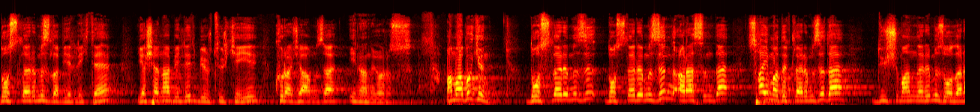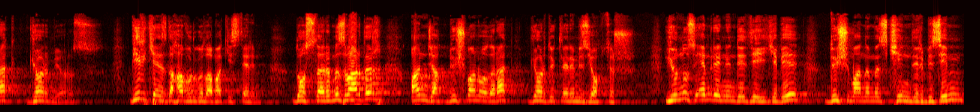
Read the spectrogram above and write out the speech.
dostlarımızla birlikte yaşanabilir bir Türkiye'yi kuracağımıza inanıyoruz. Ama bugün dostlarımızı dostlarımızın arasında saymadıklarımızı da düşmanlarımız olarak görmüyoruz. Bir kez daha vurgulamak isterim. Dostlarımız vardır ancak düşman olarak gördüklerimiz yoktur. Yunus Emre'nin dediği gibi düşmanımız kindir bizim,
